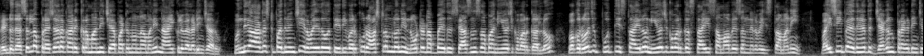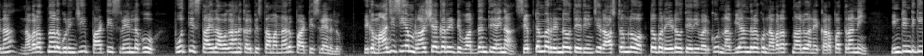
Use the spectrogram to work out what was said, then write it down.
రెండు దశల్లో ప్రచార కార్యక్రమాన్ని చేపట్టనున్నామని నాయకులు వెల్లడించారు. ముందుగా ఆగస్టు పది నుంచి ఇరవై ఐదవ తేదీ వరకు రాష్ట్రంలోని నూట డెబ్బై ఐదు శాసనసభ నియోజకవర్గాల్లో ఒకరోజు పూర్తి స్థాయిలో నియోజకవర్గ స్థాయి సమావేశం నిర్వహిస్తామని వైసీపీ అధినేత జగన్ ప్రకటించిన నవరత్నాల గురించి పార్టీ శ్రేణులకు పూర్తి స్థాయిలో అవగాహన కల్పిస్తామన్నారు పార్టీ శ్రేణులు. ఇక మాజీ సీఎం రాజశేఖర రెడ్డి వర్ధంతి అయిన సెప్టెంబర్ రెండవ తేదీ నుంచి రాష్ట్రంలో అక్టోబర్ ఏడవ తేదీ వరకు నవ్యాంధ్రకు నవరత్నాలు అనే కరపత్రాన్ని ఇంటింటికి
